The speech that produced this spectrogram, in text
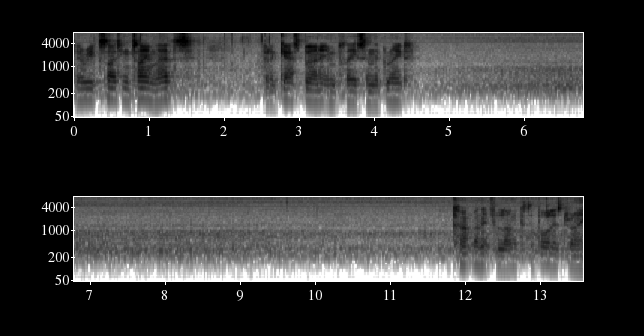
Very exciting time lads. Got a gas burner in place in the grate. Can't run it for long because the boiler's dry.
